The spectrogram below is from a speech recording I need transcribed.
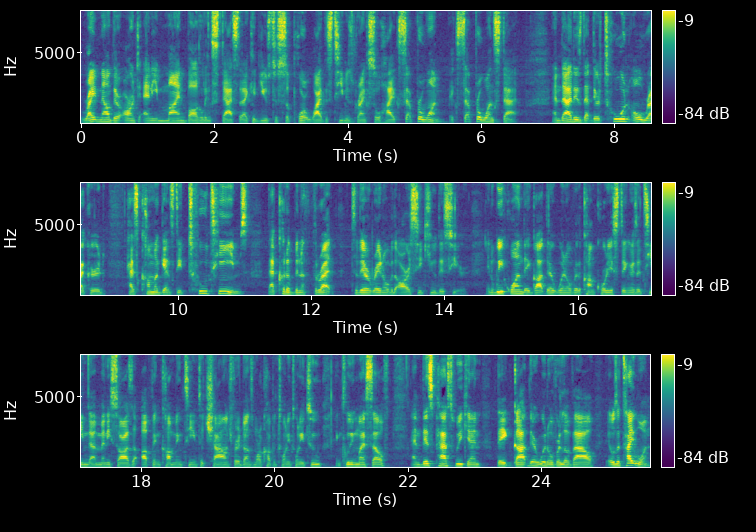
right now there aren't any mind-boggling stats that I could use to support why this team is ranked so high, except for one, except for one stat, and that is that their 2-0 record has come against the two teams that could have been a threat to their reign over the RSEQ this year. In week one, they got their win over the Concordia Stingers, a team that many saw as an up and coming team to challenge for the Dunsmore Cup in 2022, including myself. And this past weekend, they got their win over Laval. It was a tight one,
